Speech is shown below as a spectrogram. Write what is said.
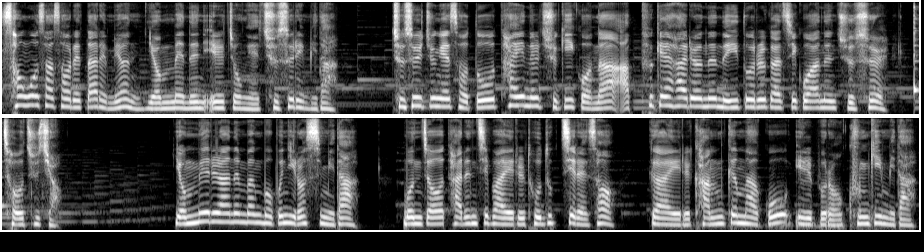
성호사설에 따르면 연매는 일종의 주술입니다. 주술 중에서도 타인을 죽이거나 아프게 하려는 의도를 가지고 하는 주술, 저주죠. 연매를 하는 방법은 이렇습니다. 먼저 다른 집 아이를 도둑질해서 그 아이를 감금하고 일부러 굶깁니다.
